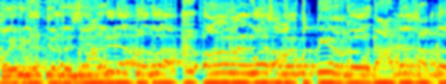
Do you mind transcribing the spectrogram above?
mau kirimkan Gue cerita-cerita adu dah sama Pengalaman gue sambar petir tuh Udah ada satu.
